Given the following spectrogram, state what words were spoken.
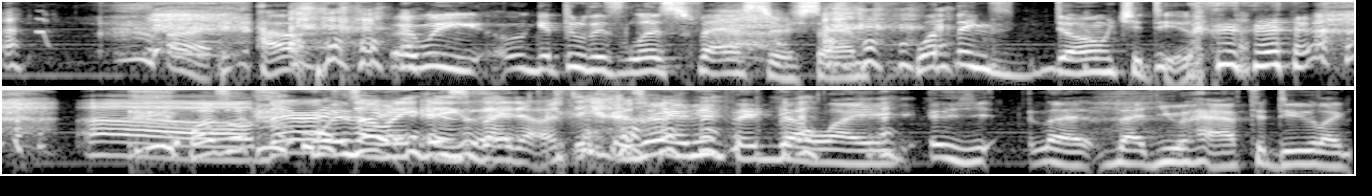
all right, how we, we get through this list faster, Cham? what things don't you do? Oh, it- there are is so there- many is things I don't do. Is there anything that like that that you have to do like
